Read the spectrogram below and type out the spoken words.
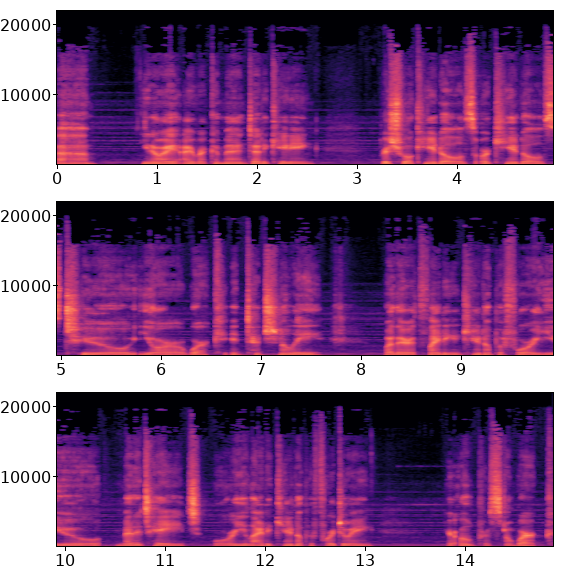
Um, you know, I, I recommend dedicating ritual candles or candles to your work intentionally, whether it's lighting a candle before you meditate or you light a candle before doing your own personal work.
